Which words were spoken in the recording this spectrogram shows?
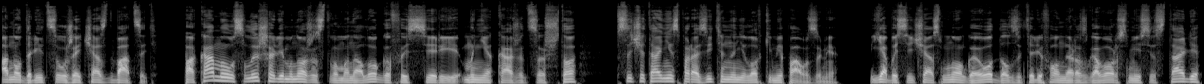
Оно длится уже час двадцать. Пока мы услышали множество монологов из серии «Мне кажется, что...» в сочетании с поразительно неловкими паузами. Я бы сейчас многое отдал за телефонный разговор с миссис Талли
